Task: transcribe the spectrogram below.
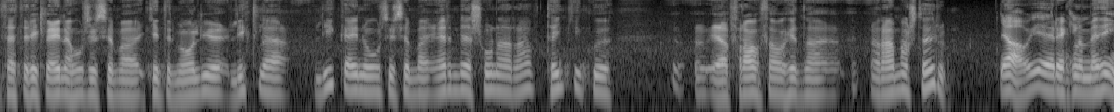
þetta er líklega eina húsi sem að kynntir með olju, líklega líka einu húsi sem að er með svona raftengingu eða frá þá hérna ramastaurum. Já, ég er reiknað með því.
